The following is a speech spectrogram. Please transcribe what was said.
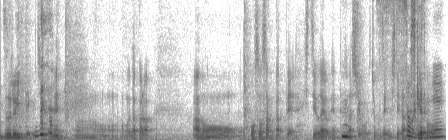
う。ずるい手口をね。うんだからあのー放送作家って必要だよねって話を直前にしてたんですけど、そうですね。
